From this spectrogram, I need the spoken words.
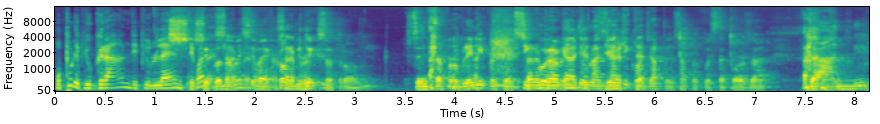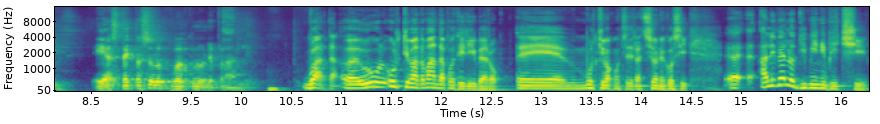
oppure più grandi, più lenti. Secondo me se vai a lo trovi senza problemi perché sicuramente un asiatico ha già pensato a questa cosa da anni e aspetta solo che qualcuno ne parli. Guarda, uh, ultima domanda, poi ti libero. Eh, ultima considerazione così. Eh, a livello di mini PC,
